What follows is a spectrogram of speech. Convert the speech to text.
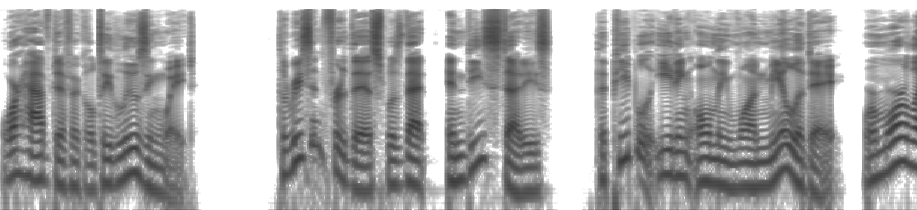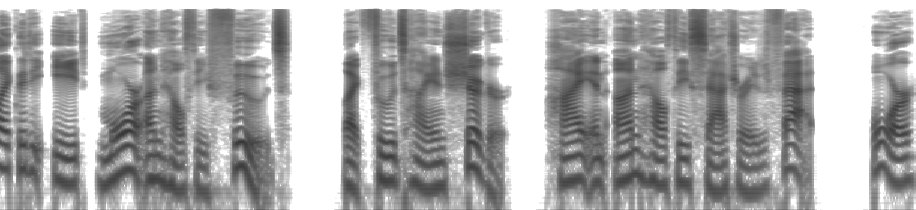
or have difficulty losing weight. The reason for this was that in these studies, the people eating only one meal a day were more likely to eat more unhealthy foods, like foods high in sugar, high in unhealthy saturated fat, or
